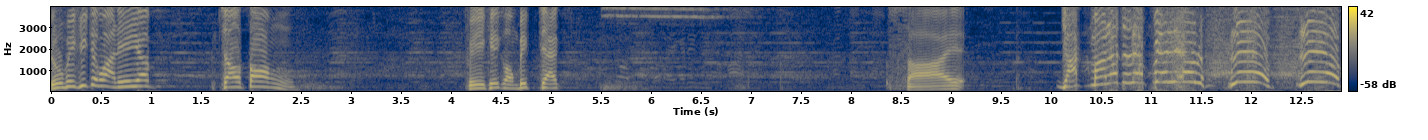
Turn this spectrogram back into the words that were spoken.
ดูฟรีคิกจังหวะนี้ครับ เจ้าต้อง ฟรีคิกของบิ๊กแจ็คซ้ายยัดมาแล้วจะเรียบเปลี่ยนเรียบเรียบเรียบ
